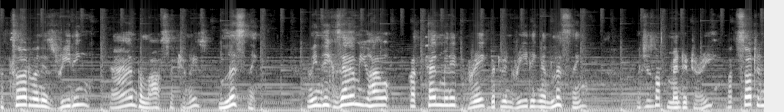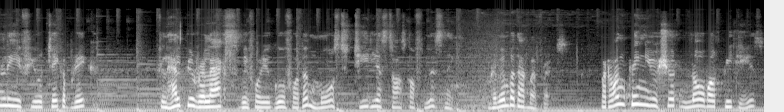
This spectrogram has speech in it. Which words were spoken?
The third one is reading, and the last section is listening. Now in the exam, you have a 10 minute break between reading and listening, which is not mandatory, but certainly if you take a break, it will help you relax before you go for the most tedious task of listening. Remember that, my friends. But one thing you should know about PT is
